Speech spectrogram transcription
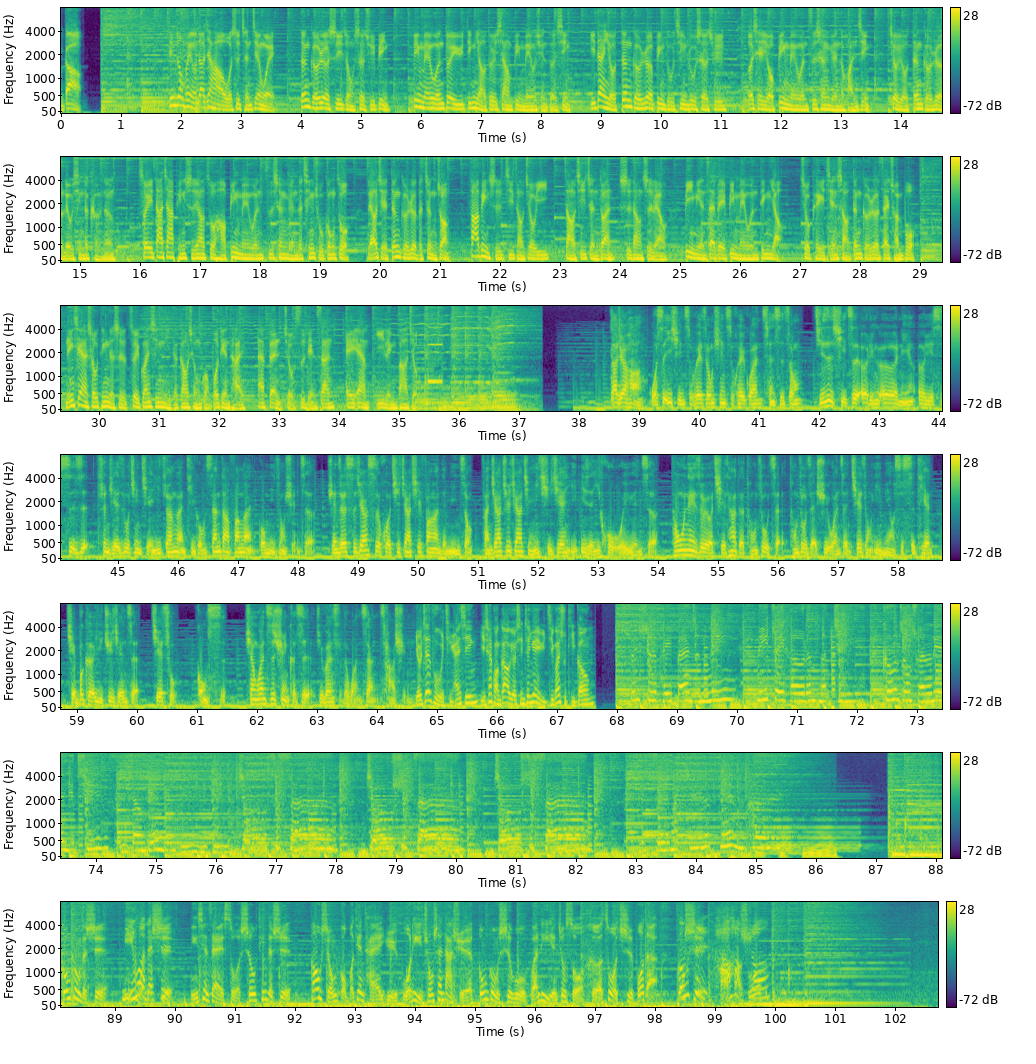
广告。听众朋友，大家好，我是陈建伟。登革热是一种社区病，病媒蚊对于叮咬对象并没有选择性。一旦有登革热病毒进入社区，而且有病媒蚊滋生源的环境，就有登革热流行的可能。所以大家平时要做好病媒蚊滋生源的清除工作，了解登革热的症状，发病时及早就医，早期诊断，适当治疗，避免再被病媒蚊叮咬，就可以减少登革热再传播。您现在收听的是最关心你的高雄广播电台 FM 九四点三 AM 一零八九。大家好，我是疫情指挥中心指挥官陈时中。即日起至二零二二年二月十四日，春节入境检疫专案提供三大方案供民众选择。选择十加四或七加七方案的民众，返家居家检疫期间以一人一户为原则。同屋内若有其他的同住者，同住者需完整接种疫苗十四天，且不可与拒检者接触共食。相关资讯可至机关署的网站查询。有政府，请安心。以上广告由行政院与机关署提供。随时陪伴着你，你最好的马吉，空中串联一起，分享点点滴滴。九四三，九四三，九四三，你最马吉的电台。公共的事，你我的事。您现在所收听的是高雄广播电台与国立中山大学公共事务管理研究所合作制播的《公事好好说》。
